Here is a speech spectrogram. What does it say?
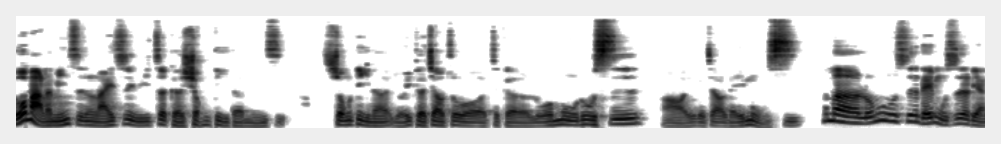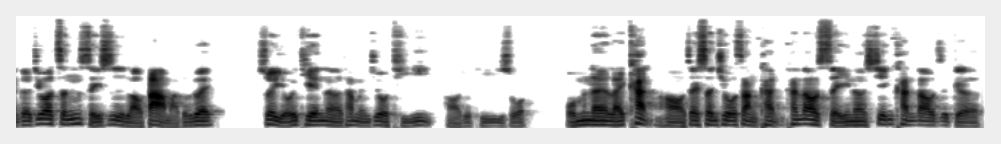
罗马的名字来自于这个兄弟的名字。兄弟呢，有一个叫做这个罗慕路斯，啊，一个叫雷姆斯。那么罗慕路斯雷姆斯两个就要争谁是老大嘛，对不对？所以有一天呢，他们就提议，啊，就提议说，我们呢来看，哈，在山丘上看，看到谁呢？先看到这个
